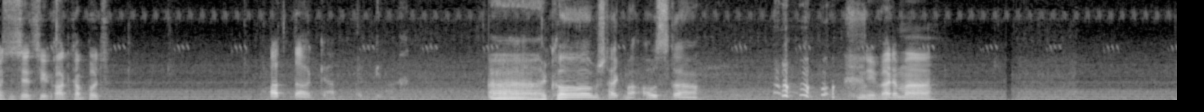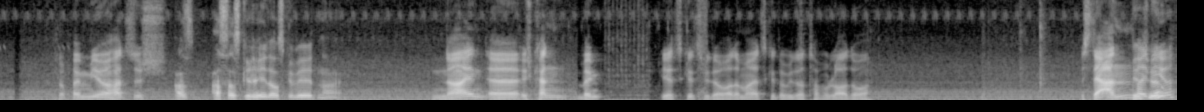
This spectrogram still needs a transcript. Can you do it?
Irgendwas ist jetzt hier gerade kaputt. Hat da kaputt gemacht. Ah, komm, steig mal aus da. Nee, warte mal. Ich glaube, bei mir hat sich. Hast, hast du das Gerät ausgewählt? Nein. Nein, äh, ich kann. Beim jetzt geht's wieder. Warte mal, jetzt geht doch wieder Tabulator. Ist der an Geht bei dir?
